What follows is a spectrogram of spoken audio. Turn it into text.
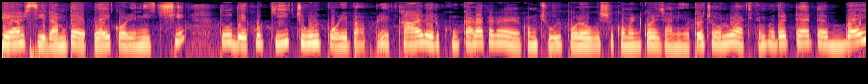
হেয়ার সিরামটা অ্যাপ্লাই করে নিচ্ছি। তো দেখো কি চুল পরে, বাপরে! কার এরকম, কারা কারা এরকম চুল পরে অবশ্য কমেন্ট করে জানিও। তো চলো আজকে মতো টাটা বাই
